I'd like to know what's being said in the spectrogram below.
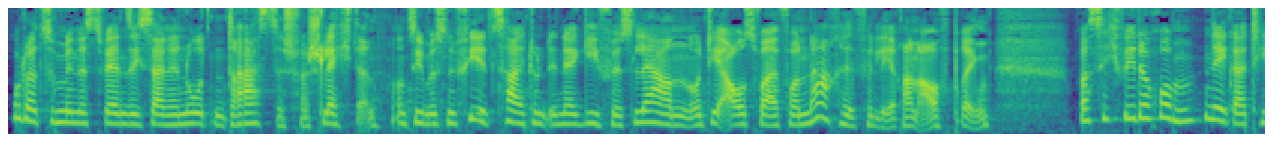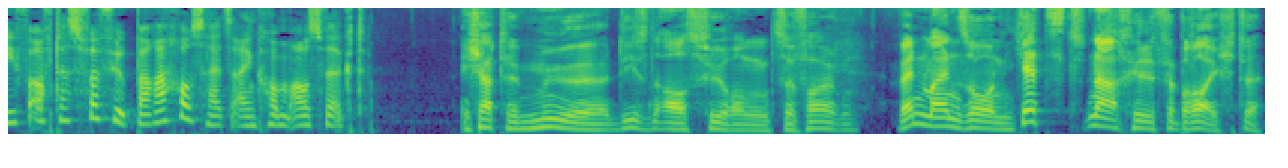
Oder zumindest werden sich seine Noten drastisch verschlechtern und sie müssen viel Zeit und Energie fürs Lernen und die Auswahl von Nachhilfelehrern aufbringen, was sich wiederum negativ auf das verfügbare Haushaltseinkommen auswirkt. Ich hatte Mühe, diesen Ausführungen zu folgen. Wenn mein Sohn jetzt Nachhilfe bräuchte,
